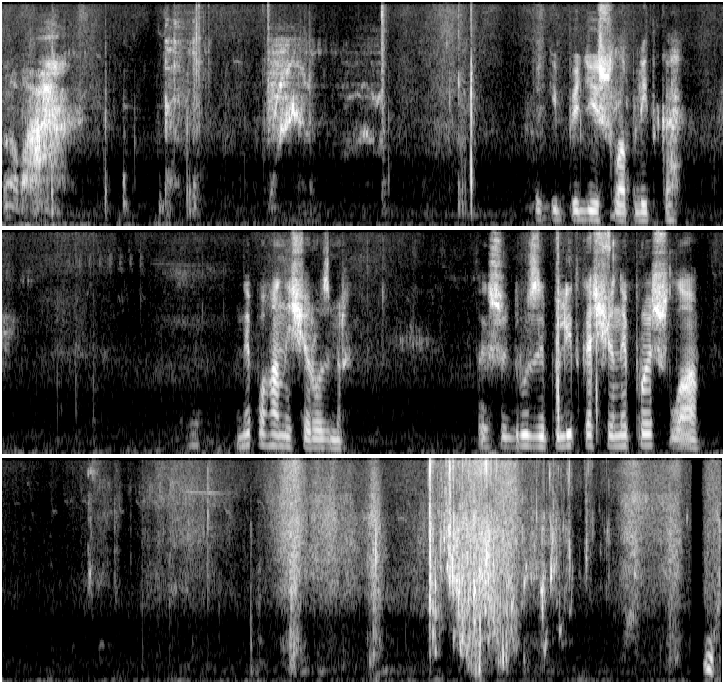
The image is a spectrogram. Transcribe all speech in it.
Опа. Таки підійшла плітка. Непоганий ще розмір. Так що, друзі, плітка ще не пройшла. Ух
